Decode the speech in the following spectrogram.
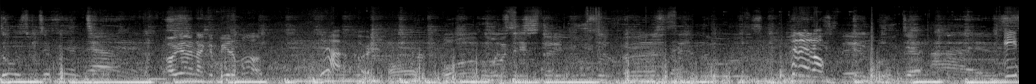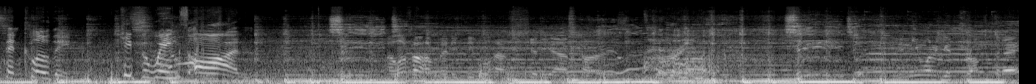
those were different Yeah. times. Oh yeah, and I can beat him up. Yeah, of course. What's history, Lucifer's and those Paniddle. that moved their eyes. Ethan, clothing. Keep the wings on. I love how many people have shitty ass cars. Didn't you want to get drunk today?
